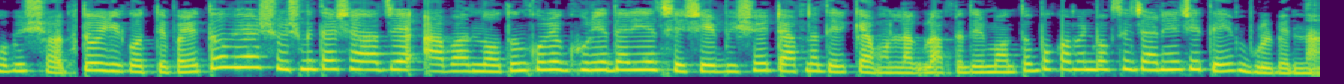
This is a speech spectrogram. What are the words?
ভবিষ্যৎ তৈরি করতে পারে। তো ভিয়ার সুস্মিতা সাহায্যে আবার নতুন করে ঘুরে দাঁড়িয়েছে সেই বিষয়টা আপনাদের কেমন লাগল? আপনাদের মন্তব্য কমেন্ট বক্সে জানিয়ে যেতে ভুলবেন না।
